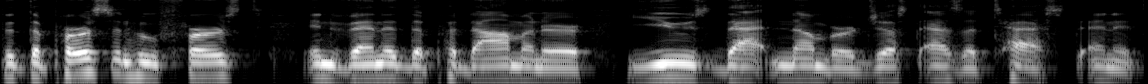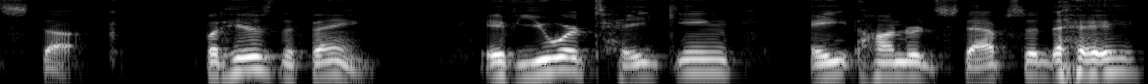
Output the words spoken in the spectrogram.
That the person who first invented the pedometer used that number just as a test and it stuck. But here's the thing if you are taking 800 steps a day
